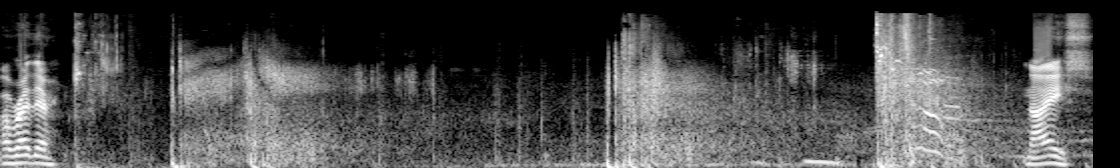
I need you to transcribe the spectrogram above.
Oh, right there. Nice.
